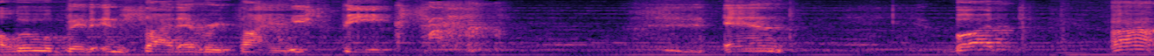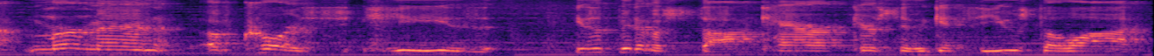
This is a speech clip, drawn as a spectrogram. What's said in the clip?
a little bit inside every time he speaks. and, but, uh, Merman, of course, he's, he's a bit of a stock character, so he gets used a lot.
